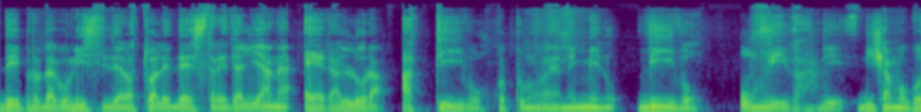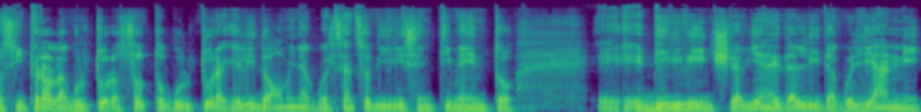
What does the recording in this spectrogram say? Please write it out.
dei protagonisti dell'attuale destra italiana era allora attivo, qualcuno non era nemmeno vivo o viva, diciamo così, però la cultura, sottocultura che li domina, quel senso di risentimento e di rivincita viene da lì, da quegli anni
